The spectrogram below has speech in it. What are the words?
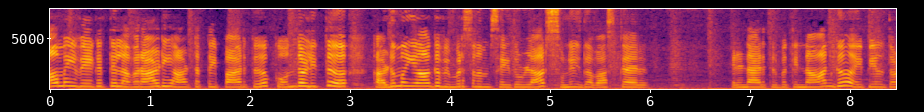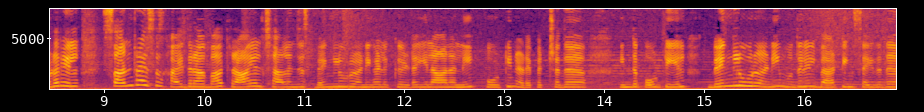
ஆமை வேகத்தில் அவர் ஆடிய ஆட்டத்தை பார்த்து கொந்தளித்து கடுமையாக விமர்சனம் செய்துள்ளார் சுனில் கவாஸ்கர். இரண்டாயிரத்தி இருபத்தி நான்கு ஐபிஎல் தொடரில் Sunrisers Hyderabad Royal Challengers Bengaluru அணிகளுக்கு இடையிலான லீக் போட்டி நடைபெற்றது. இந்த போட்டியில் பெங்களூரு அணி முதலில் பேட்டிங் செய்தது.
